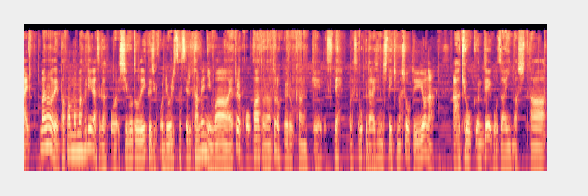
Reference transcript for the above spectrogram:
はい。まあ、なので、パパママフリーランスがこう、仕事で育児を両立させるためには、やっぱりこう、パートナーとの協力関係ですね。これすごく大事にしていきましょうというような、あ教訓でございました。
